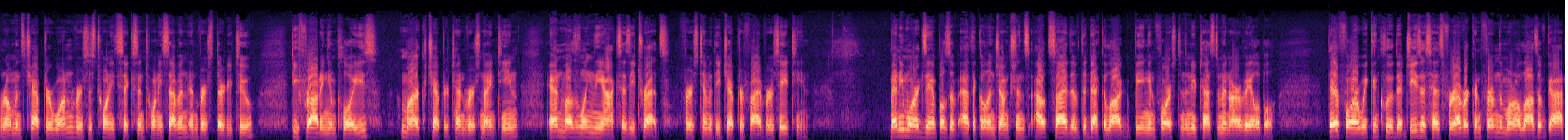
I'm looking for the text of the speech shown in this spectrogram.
Romans chapter 1 verses 26 and 27 and verse 32, defrauding employees, Mark chapter 10 verse 19, and muzzling the ox as he treads, 1 Timothy chapter 5 verse 18. Many more examples of ethical injunctions outside of the Decalogue being enforced in the New Testament are available. Therefore, we conclude that Jesus has forever confirmed the moral laws of God,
